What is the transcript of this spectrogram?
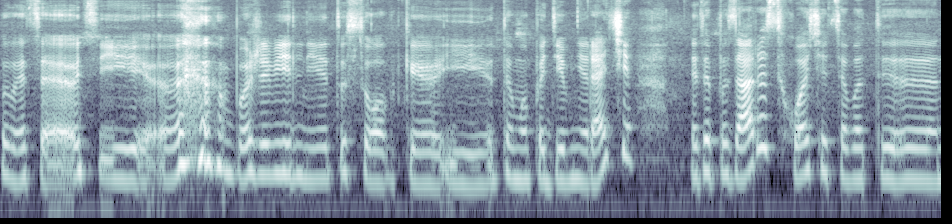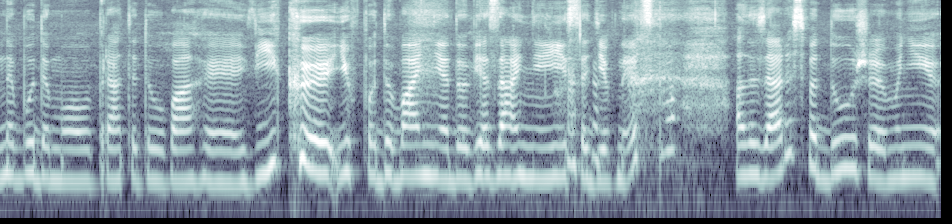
коли це оці е, божевільні тусовки і тому подібні речі. І типу зараз хочеться, от е, не будемо брати до уваги вік і вподобання до в'язання і садівництва. Але зараз от дуже мені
